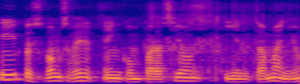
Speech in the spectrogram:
Y pues vamos a ver en comparación y en tamaño,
